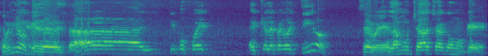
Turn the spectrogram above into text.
coño, que de verdad el tipo fue el que le pegó el tiro. Se ve la muchacha como que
